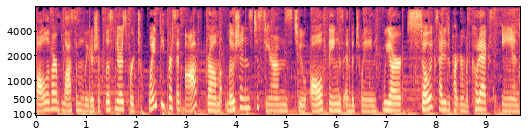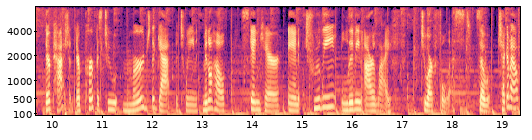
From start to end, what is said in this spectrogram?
all of our Blossom Leadership listeners for 20% off from lotions to serums to all things in between. We are so excited to partner with Codex and their passion, their purpose to merge the gap between mental health, skincare, and truly living our life to our fullest. So check them out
